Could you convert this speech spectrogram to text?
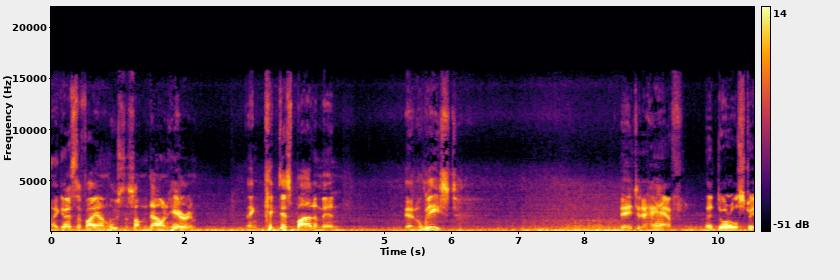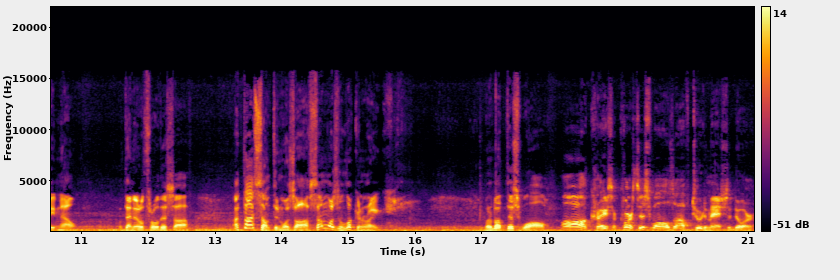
I guess if I unloosen something down here and then kick this bottom in, at least an inch and a half, that door will straighten out. But then it'll throw this off. I thought something was off. Something wasn't looking right. What about this wall? Oh, Christ, of course, this wall's off too to match the door.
